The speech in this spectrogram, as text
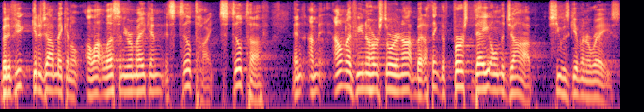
But if you get a job making a, a lot less than you were making, it's still tight, still tough. And I, mean, I don't know if you know her story or not, but I think the first day on the job, she was given a raise.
